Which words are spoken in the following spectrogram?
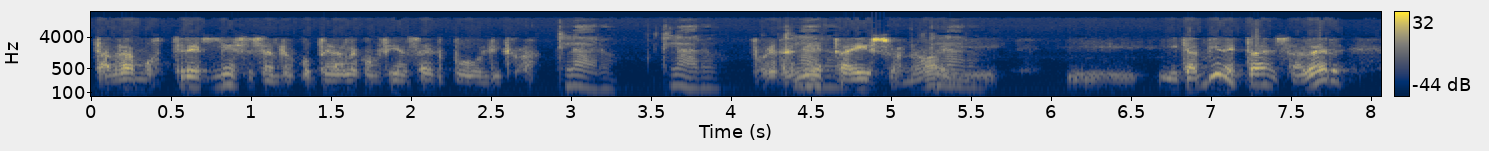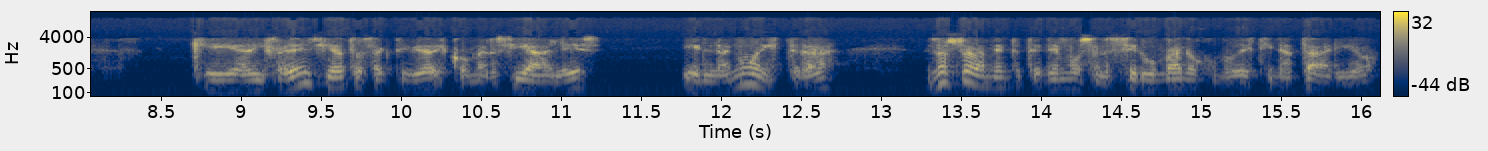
tardamos tres meses en recuperar la confianza del público. claro claro Porque también Claro, está eso, ¿no? claro. Y, también está en saber que a diferencia de otras actividades comerciales, en la nuestra, no solamente tenemos al ser humano como destinatario,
